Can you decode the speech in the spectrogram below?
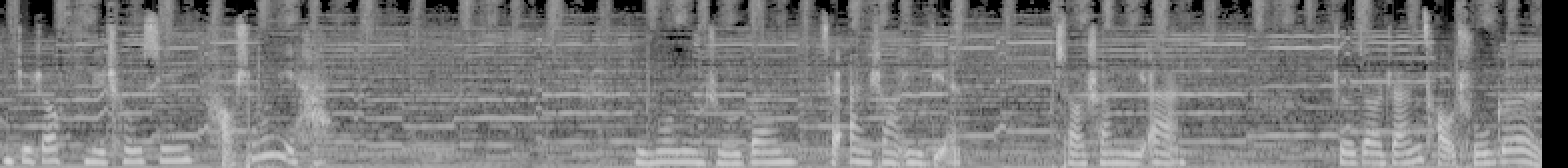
你这招釜底抽薪，好生厉害。雨墨用竹竿在岸上一点，小船离岸，这叫斩草除根。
